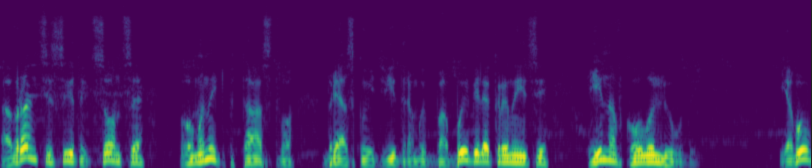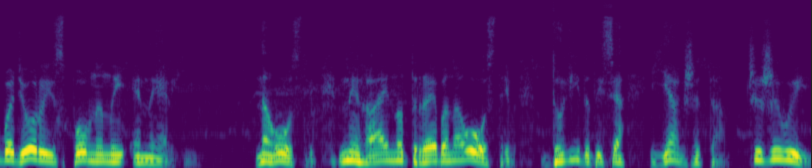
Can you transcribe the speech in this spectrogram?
А вранці світить сонце, гомонить птаство, брязкують відрами баби біля криниці і навколо люди. Я був бадьорий і сповнений енергії. На острів, негайно треба на острів, довідатися, як же там, чи живий.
